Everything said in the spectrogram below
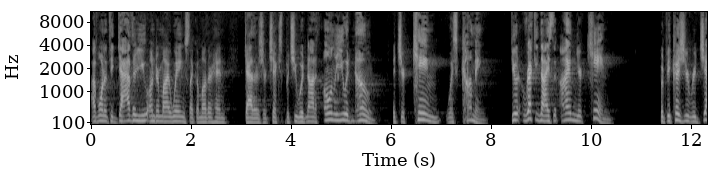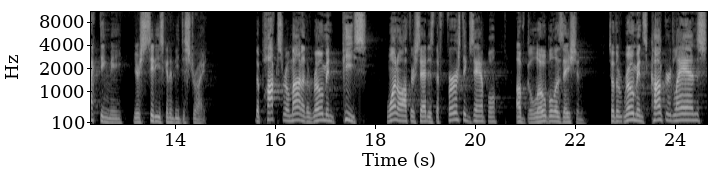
I've wanted to gather you under my wings like a mother hen gathers her chicks, but you would not. If only you had known that your king was coming you recognize that I'm your king. But because you're rejecting me, your city's going to be destroyed. The Pax Romana, the Roman peace, one author said is the first example of globalization. So the Romans conquered lands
